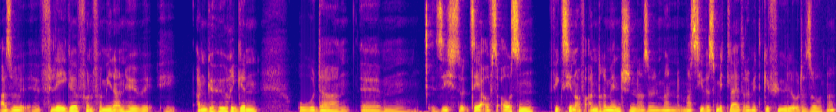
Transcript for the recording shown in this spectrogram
Also äh, Pflege von Familienangehörigen oder ähm, sich so sehr aufs Außen fixieren auf andere Menschen, also man massives Mitleid oder Mitgefühl oder so. Ne?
